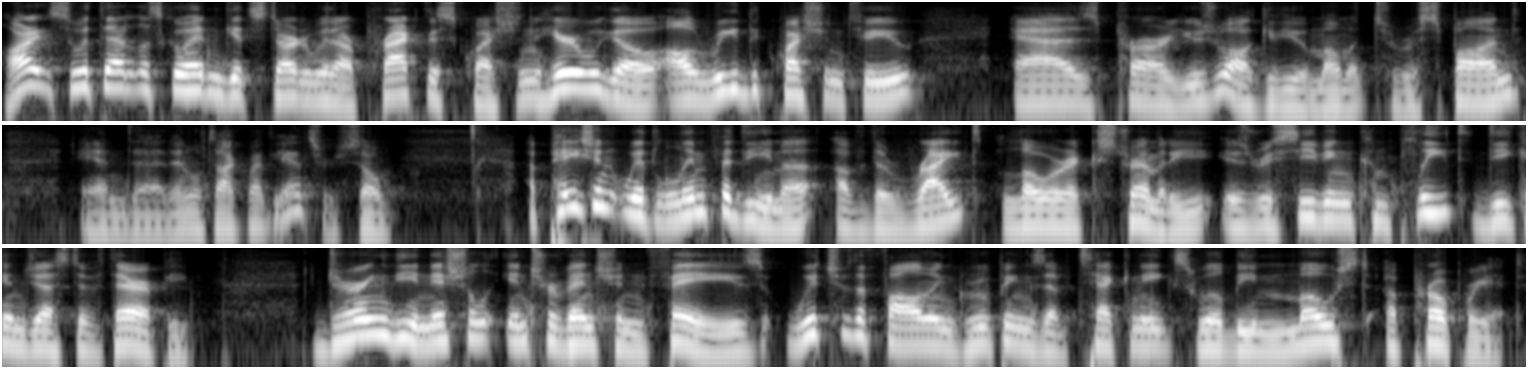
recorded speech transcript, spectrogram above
All right, so with that, let's go ahead and get started with our practice question. Here we go. I'll read the question to you as per our usual. I'll give you a moment to respond and uh, then we'll talk about the answer. So, a patient with lymphedema of the right lower extremity is receiving complete decongestive therapy. During the initial intervention phase, which of the following groupings of techniques will be most appropriate?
